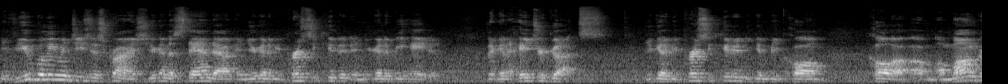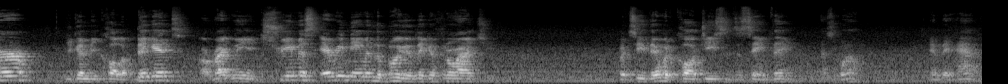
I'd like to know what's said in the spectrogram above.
If you believe in Jesus Christ, you're going to stand out and you're going to be persecuted and you're going to be hated. They're going to hate your guts. You're going to be persecuted. You're going to be called, called a, a, a monger. You're going to be called a bigot, a right-wing extremist, every name in the book that they can throw at you. But see, they would call Jesus the same thing as well. And they have.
